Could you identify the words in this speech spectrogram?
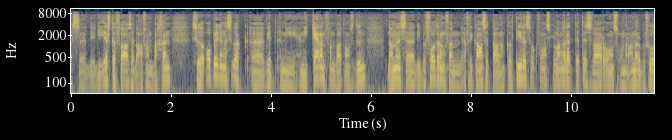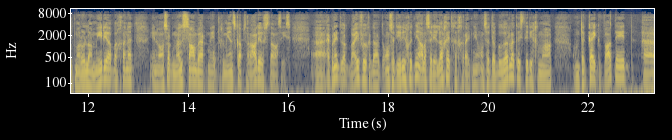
is uh, die die eerste fase daarvan begin. So opleiding is ook uh weet in die in die kern van wat ons doen. Dan is uh, die bevordering van die Afrikaanse taal en kultuur is ook vir ons belangrik. Dit is waar ons onder andere byvoorbeeld Marula Media begin het en ons ook nou saamwerk met gemeenskapsradiostasies. Uh, ek wil net ook byvoeg dat ons het hierdie goed nie alles uit die lug uit gegryp nie. Ons het 'n behoorlike studie gemaak om te kyk wat het uh,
